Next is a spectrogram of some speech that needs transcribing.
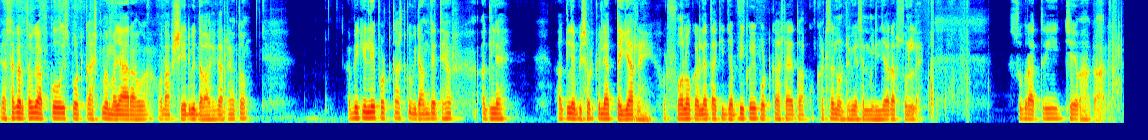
ऐसा करता हूँ कि आपको इस पॉडकास्ट में मज़ा आ रहा होगा और आप शेयर भी दबा के कर रहे हो तो अभी के लिए पॉडकास्ट को विराम देते हैं और अगले अगले एपिसोड के लिए आप तैयार रहें और फॉलो कर लें ताकि जब भी कोई पॉडकास्ट आए तो आपको खट से नोटिफिकेशन मिल जाए और आप सुन लें। शुभरात्रि, जय महाकाल।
